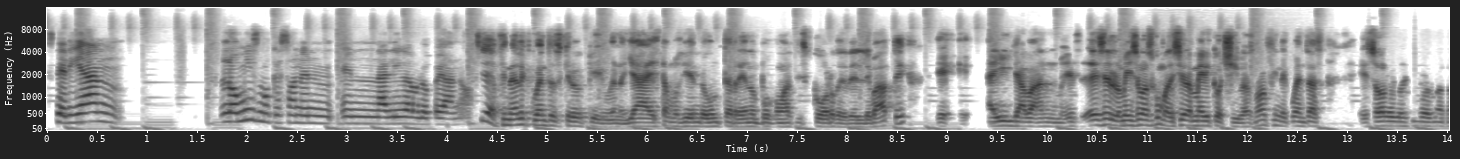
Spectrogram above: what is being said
serían lo mismo que son en, en, la Liga Europea, ¿no? Sí, al final de cuentas creo que, bueno, ya estamos viendo un terreno un poco más discorde del debate. Eh, eh, ahí ya van, es, es, lo mismo, es como decir Américo Chivas, ¿no? A fin de cuentas, eh, son los equipos más,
